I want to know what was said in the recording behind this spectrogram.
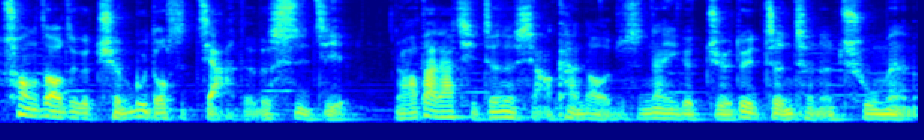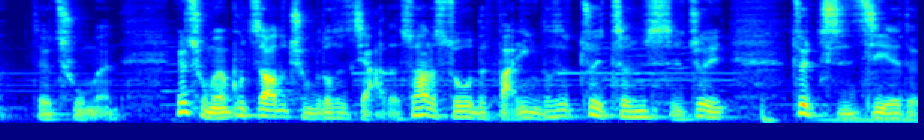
创造这个全部都是假的的世界，然后大家其实真的想要看到的就是那一个绝对真诚的楚门嘛，这个楚门，因为楚门不知道这全部都是假的，所以他的所有的反应都是最真实、最最直接的，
